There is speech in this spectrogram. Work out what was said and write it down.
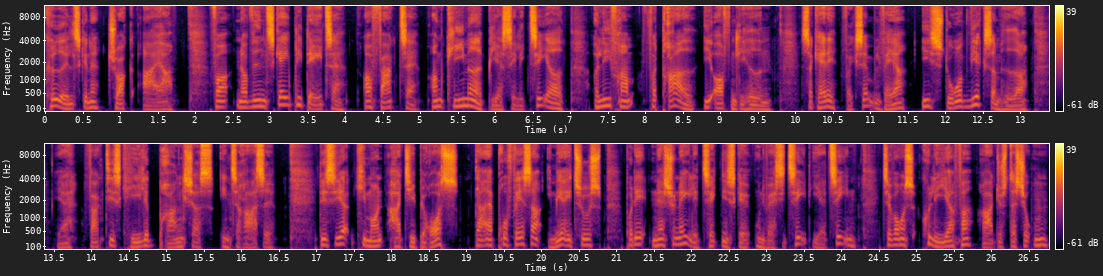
kødelskende truck-ejer. For når videnskabelige data og fakta om klimaet bliver selekteret og ligefrem fordrejet i offentligheden, så kan det for eksempel være i store virksomheder, ja faktisk hele branchers interesse. Det siger Kimon Hajibiros, der er professor emeritus på det Nationale Tekniske Universitet i Athen, til vores kolleger fra radiostationen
